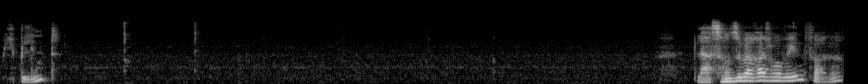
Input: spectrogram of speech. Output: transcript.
Bin ich blind? Lass uns überraschen, wo wir hinfahren. Ne?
